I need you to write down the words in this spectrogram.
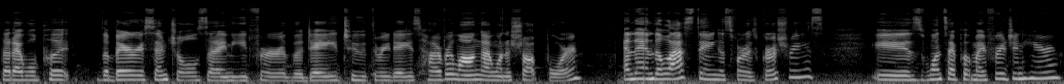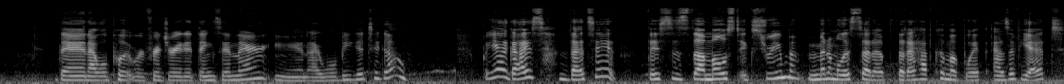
that I will put the bare essentials that I need for the day, two, three days, however long I want to shop for. And then the last thing as far as groceries is once I put my fridge in here, then I will put refrigerated things in there and I will be good to go. But yeah, guys, that's it. This is the most extreme minimalist setup that I have come up with as of yet.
